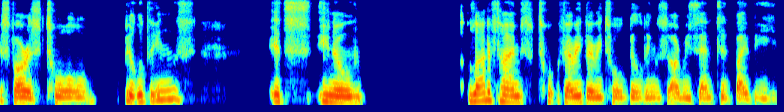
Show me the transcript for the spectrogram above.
as far as tall buildings, it's you know a lot of times t- very very tall buildings are resented by the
